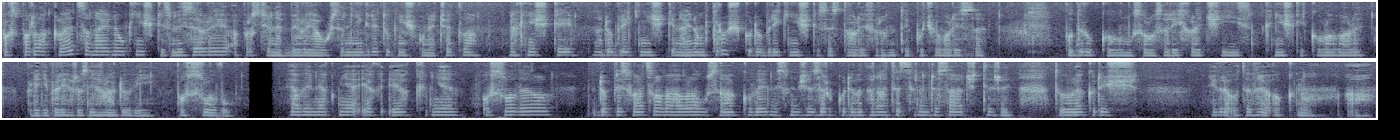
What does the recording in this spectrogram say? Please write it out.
Pak spadla klec a najednou knížky zmizely a prostě nebyly. Já už jsem nikdy tu knížku nečetla. Na knížky, na dobré knížky, na jenom trošku dobré knížky se stály fronty, počovaly se pod rukou, muselo se rychle číst, knížky kolovaly. Lidi byli hrozně hladoví, po slovu. Já vím, jak mě, jak, jak mě oslovil dopis Václava Havla Husákovi, myslím, že z roku 1974. To bylo jako když někdo otevře okno a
